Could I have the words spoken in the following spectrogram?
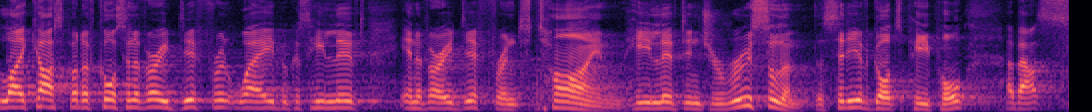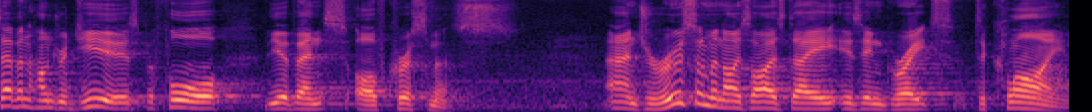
like us, but of course in a very different way because he lived in a very different time. He lived in Jerusalem, the city of God's people, about 700 years before the events of Christmas. And Jerusalem in Isaiah's day is in great decline.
